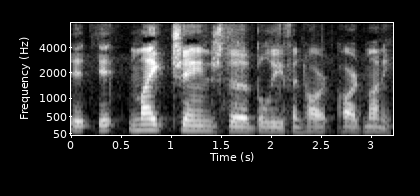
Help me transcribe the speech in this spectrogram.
it, it might change the belief in hard, hard money.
